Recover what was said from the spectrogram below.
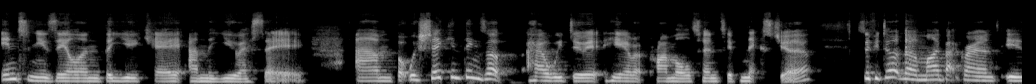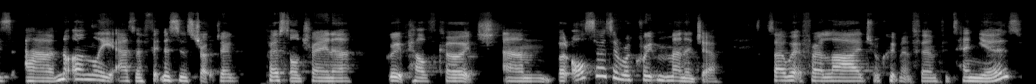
into New Zealand, the UK, and the USA. Um, but we're shaking things up how we do it here at Primal Alternative next year. So, if you don't know, my background is uh, not only as a fitness instructor, personal trainer, group health coach, um, but also as a recruitment manager. So I worked for a large recruitment firm for 10 years.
